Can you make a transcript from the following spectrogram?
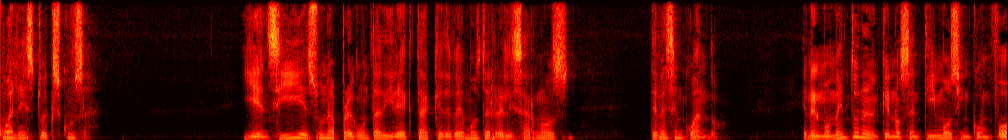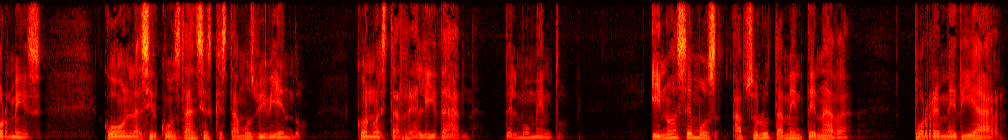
¿Cuál es tu excusa? Y en sí es una pregunta directa que debemos de realizarnos de vez en cuando. En el momento en el que nos sentimos inconformes con las circunstancias que estamos viviendo, con nuestra realidad del momento, y no hacemos absolutamente nada por remediar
